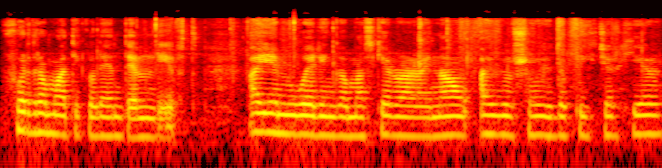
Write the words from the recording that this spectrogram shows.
for dramatic length and lift. I am wearing a mascara right now. I will show you the picture here.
